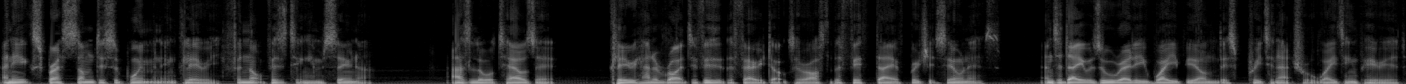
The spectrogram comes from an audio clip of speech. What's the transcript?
and he expressed some disappointment in Cleary for not visiting him sooner. As lore tells it, Cleary had a right to visit the fairy doctor after the fifth day of Bridget's illness, and today was already way beyond this preternatural waiting period.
